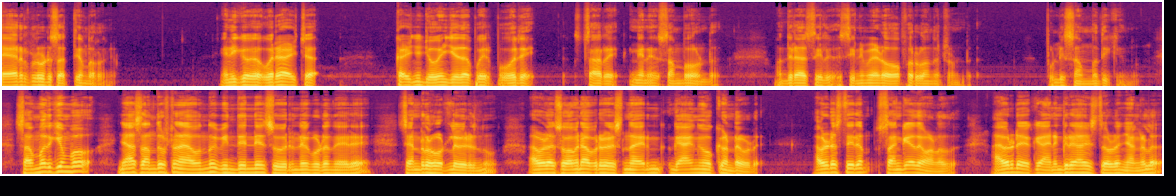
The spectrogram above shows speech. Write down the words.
ഡയറക്ടറോട് സത്യം പറഞ്ഞു. എനിക്ക് ഒരാഴ്ച കഴിഞ്ഞ് ജോയിൻ ചെയ്താൽ പോയി പോരെ സാറേ. ഇങ്ങനെ ഒരു സംഭവമുണ്ട്. മദ്രാസിൽ സിനിമയുടെ ഓഫർ വന്നിട്ടുണ്ട്. പുള്ളി സമ്മതിക്കുന്നു. സമ്മതിക്കുമ്പോൾ ഞാൻ സന്തുഷ്ടനാവുന്നു. വിന്ധ്യന്റെയും സൂര്യന്റെയും കൂടെ നേരെ സെൻട്രൽ ഹോട്ടലിൽ വരുന്നു. അവിടെ സോമനാപുരവേശൻ നായരും ഗാങ്ങും ഒക്കെ ഉണ്ട് അവിടെ. അവരുടെ സ്ഥിരം സങ്കേതമാണത്. അവരുടെയൊക്കെ അനുഗ്രഹത്തോടെ ഞങ്ങൾ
